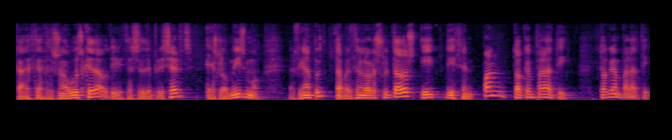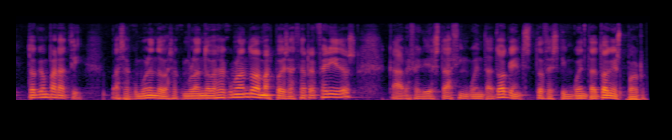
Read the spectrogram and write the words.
cada vez que haces una búsqueda, utilizas el de Presearch, es lo mismo. Al final te aparecen los resultados y dicen, ¡pam! Token para ti, token para ti, token para ti. Vas acumulando, vas acumulando, vas acumulando. Además puedes hacer referidos. Cada referido está a 50 tokens. Entonces 50 tokens por,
